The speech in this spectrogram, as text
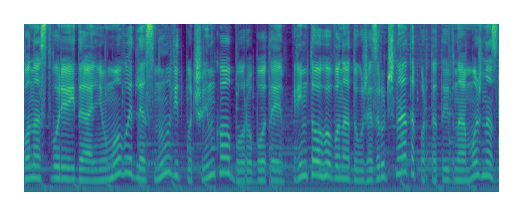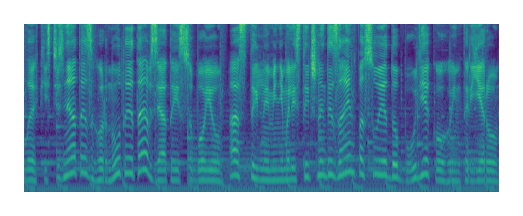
Вона створює ідеальні умови для сну, відпочинку або роботи. Крім того, вона дуже зручна та портативна, можна з легкістю зняти, згорнути та взяти із собою. А стильний мінімалістичний дизайн пасує до будь-якого інтер'єру.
